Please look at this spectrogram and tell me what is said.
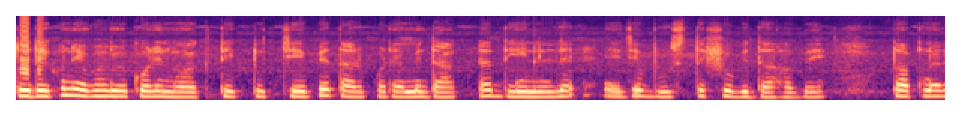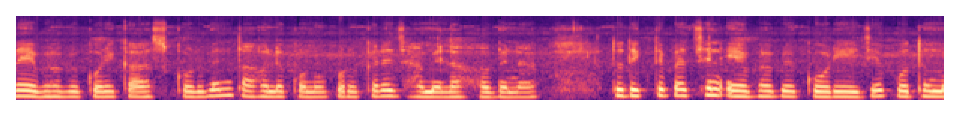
তো দেখুন এভাবে করে নখ দিয়ে একটু চেপে তারপরে আমি দাগটা দিয়ে নিলে এই যে বুঝতে সুবিধা হবে। তো আপনারা এভাবে করে কাজ করবেন তাহলে কোনো প্রকারে ঝামেলা হবে না। তো দেখতে পাচ্ছেন, এভাবে করে এই যে প্রথমে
